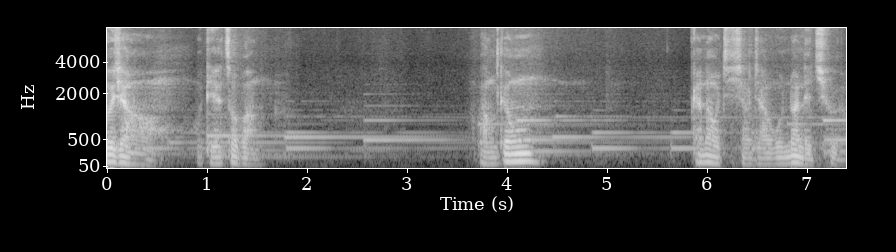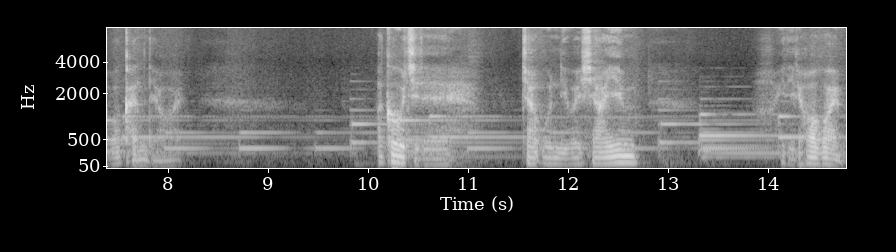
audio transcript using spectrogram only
拄则有伫咧做梦，梦中敢若有一双真温暖的手，我牵着的，啊，搁有一个真温柔的声音，一直咧喊我的名。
